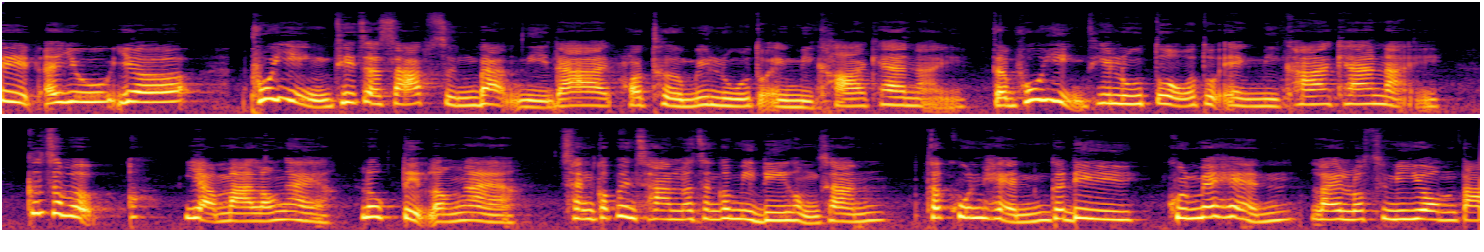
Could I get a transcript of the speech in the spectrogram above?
ติดอายุเยอะ ผู้หญิงที่จะซาบซึ้งแบบนี้ได้ เพราะเธอไม่รู้ตัวเองมีค่าแค่ไหน แต่ผู้หญิงที่รู้ตัวว่าตัวเองมีค่าแค่ไหน ก็จะแบบอย่ามาแล้วไงอะลูกติดแล้วไงอะฉันก็เป็นฉันแล้วฉันก็มีดีของฉัน ถ้าคุณเห็นก็ดี คุณไม่เห็นไล่รสนิยมตา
